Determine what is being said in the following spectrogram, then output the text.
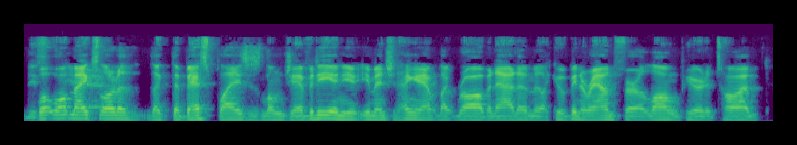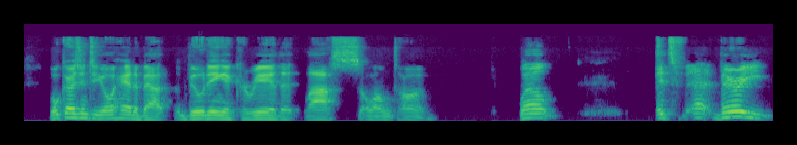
this, what what yeah. makes a lot of like the best players is longevity. And you, you mentioned hanging out with like Rob and Adam, like who have been around for a long period of time. What goes into your head about building a career that lasts a long time? Well, it's uh, very.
